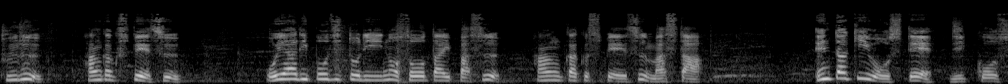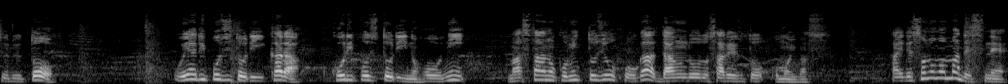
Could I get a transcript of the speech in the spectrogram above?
プル、半角スペース、親リポジトリの相対パス、半角スペース、マスター。エンターキーを押して実行すると、親リポジトリからコリポジトリの方にマスターのコミット情報がダウンロードされると思います。はい。で、そのままですね、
